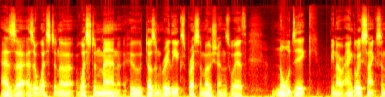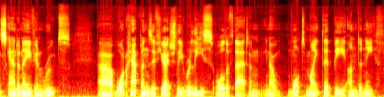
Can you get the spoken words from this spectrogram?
as a, as a Westerner, Western man who doesn't really express emotions with Nordic, you know, Anglo-Saxon, Scandinavian roots. Uh, what happens if you actually release all of that, and you know, what might there be underneath?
